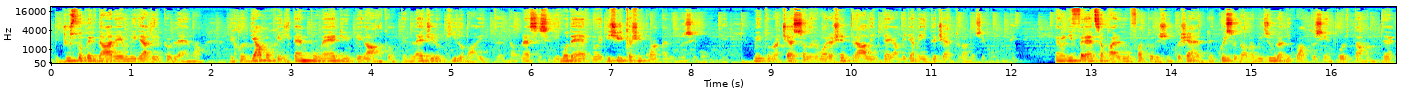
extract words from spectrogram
E giusto per dare un'idea del problema, ricordiamo che il tempo medio impiegato per leggere un kilobyte da un SSD moderno è di circa 50 microsecondi, mentre un accesso alla memoria centrale impiega mediamente 100 nanosecondi. È una differenza pari ad un fattore 500 e questo dà una misura di quanto sia importante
